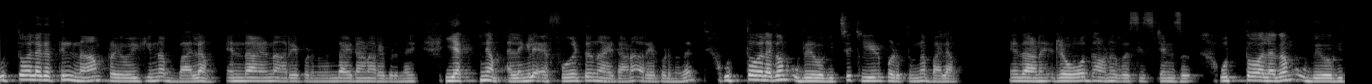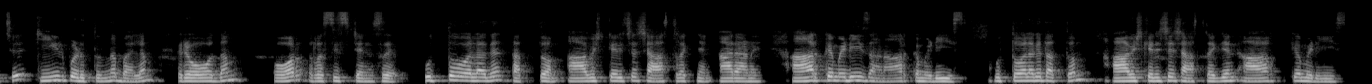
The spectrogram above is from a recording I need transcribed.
ഉത്തോലകത്തിൽ നാം പ്രയോഗിക്കുന്ന ബലം എന്താണ് അറിയപ്പെടുന്നത്? എന്തായിട്ടാണ് അറിയപ്പെടുന്നത്? യജ്ഞം അല്ലെങ്കിൽ എഫേർട്ട് എന്നായിട്ടാണ് അറിയപ്പെടുന്നത്. ഉത്തോലകം ഉപയോഗിച്ച് കീഴ്പ്പെടുത്തുന്ന ബലം എന്താണ്? രോധമാണ് റെസിസ്റ്റൻസ് ഉത്തോലകം ഉപയോഗിച്ച് കീഴ്പ്പെടുത്തുന്ന ബലം രോധം ഓർ റെസിസ്റ്റൻസ് ഉത്തോലക തത്വം. ആവിഷ്കരിച്ച ശാസ്ത്രജ്ഞൻ ആരാണ്? ആർക്കമെഡീസ് ആണ്. ആർക്കമെഡീസ്. ഉത്തോലക തത്വം ആവിഷ്കരിച്ച ശാസ്ത്രജ്ഞൻ ആർക്കമെഡീസ്.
